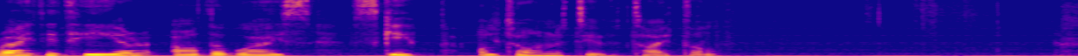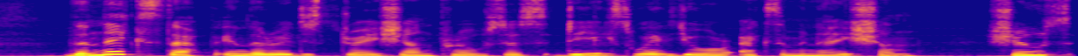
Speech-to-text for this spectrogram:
write it here, otherwise skip alternative title. The next step in the registration process deals with your examination. Choose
